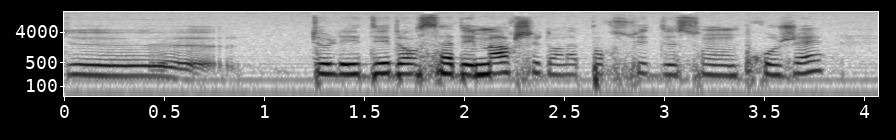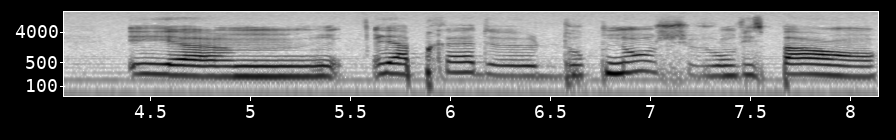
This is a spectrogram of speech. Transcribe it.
de, de l'aider dans sa démarche et dans la poursuite de son projet. Et, euh, et après, de, donc non, je, on ne vise pas en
